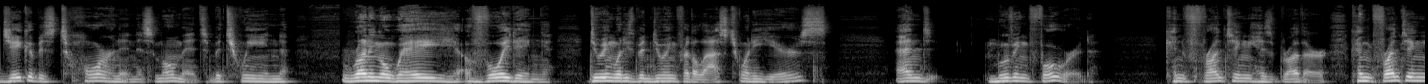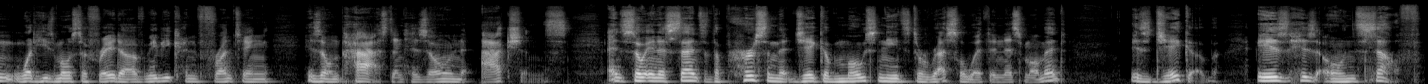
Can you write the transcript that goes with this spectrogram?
Jacob is torn in this moment between running away, avoiding, doing what he's been doing for the last 20 years, and moving forward, confronting his brother, confronting what he's most afraid of, maybe confronting his own past and his own actions. And so, in a sense, the person that Jacob most needs to wrestle with in this moment is Jacob, is his own self.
